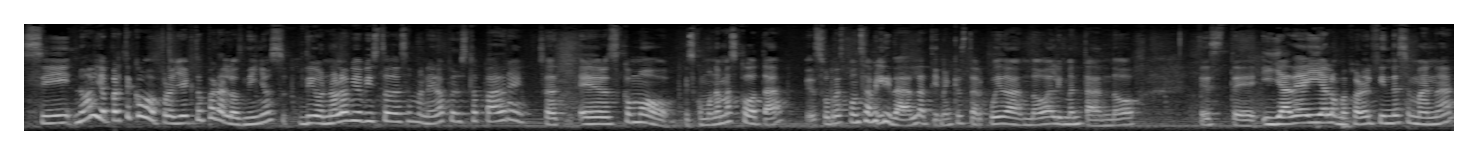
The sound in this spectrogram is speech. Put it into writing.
Sí, no, y aparte como proyecto para los niños, digo, no lo había visto de esa manera, pero está padre. O sea, es como, es como una mascota, es su responsabilidad, la tienen que estar cuidando, alimentando. Este, y ya de ahí a lo mejor el fin de semana,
